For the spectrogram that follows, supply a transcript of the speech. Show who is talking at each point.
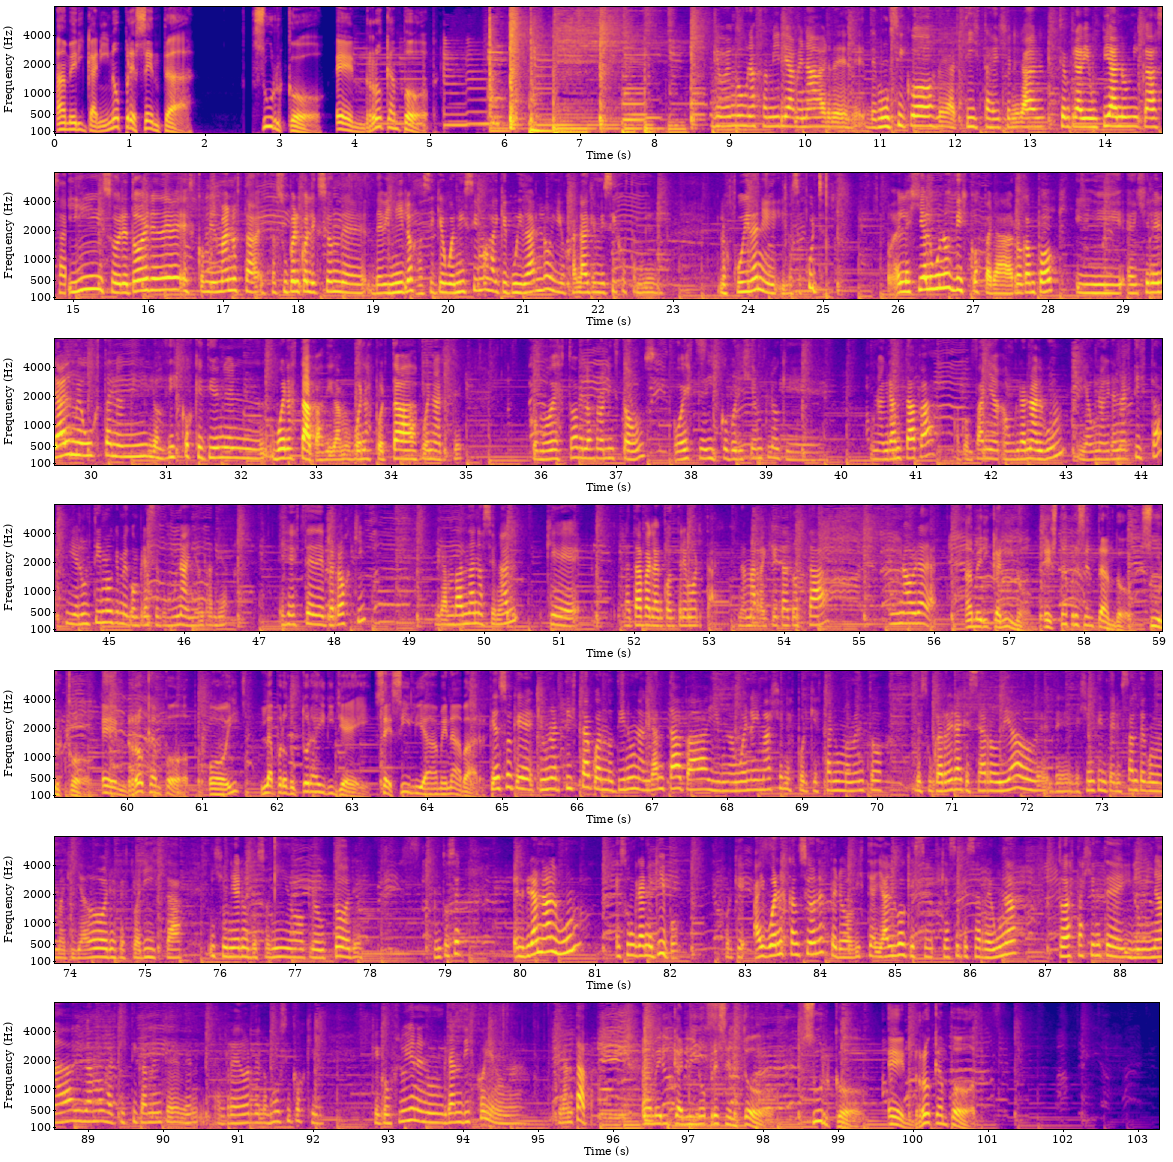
Speaker 1: Americanino presenta Surco en Rock and Pop.
Speaker 2: Yo vengo de una familia Amenábar de, músicos, de artistas en general. Siempre había un piano en mi casa y sobre todo heredé es con mi hermano esta, esta super colección de, vinilos, así que buenísimos, hay que cuidarlos y ojalá que mis hijos también los cuiden y los escuchen. Elegí algunos discos para rock and pop y en general me gustan a mí los discos que tienen buenas tapas, digamos, buenas portadas, buen arte como estos de los Rolling Stones, o este disco, por ejemplo, que una gran tapa acompaña a un gran álbum y a una gran artista. Y el último que me compré hace como un año en realidad es este de Perroski, gran banda nacional, que la tapa la encontré mortal. Una marraqueta tostada, una obra de arte.
Speaker 1: Americanino está presentando Surco en Rock and Pop. Hoy, la productora y DJ Cecilia Amenábar.
Speaker 2: Pienso que, que un artista cuando tiene una gran tapa y una buena imagen es porque está en un momento de su carrera que se ha rodeado de, de- de gente interesante como maquilladores, vestuaristas, ingenieros de sonido, productores. Entonces, el gran álbum es un gran equipo, porque hay buenas canciones, pero viste, hay algo que, se- hace que se reúna toda esta gente iluminada, digamos, artísticamente de- alrededor de los músicos que, que confluyen en un gran disco y en una gran tapa.
Speaker 1: Americanino presentó Surco en Rock and Pop.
